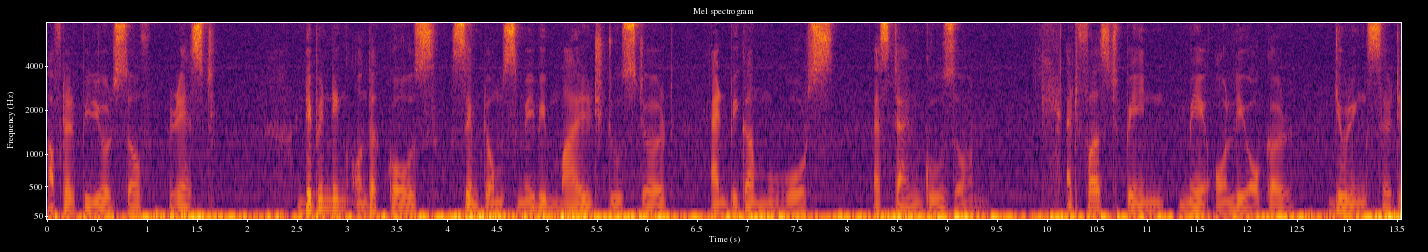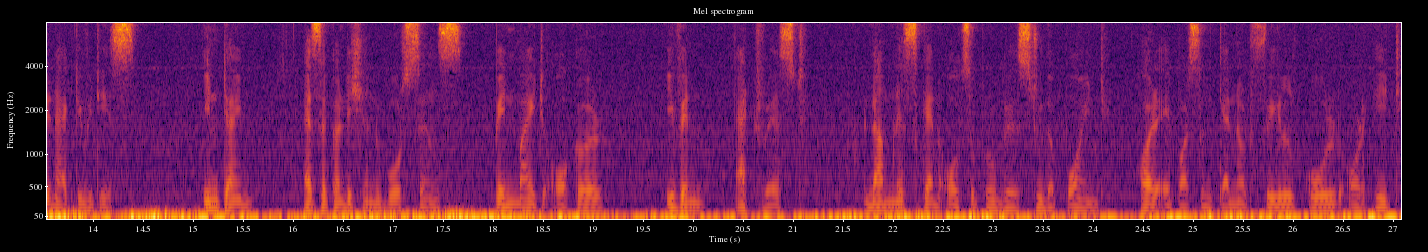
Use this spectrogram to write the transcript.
after periods of rest. Depending on the cause, symptoms may be mild to start and become worse as time goes on. At first, pain may only occur during certain activities. In time, as the condition worsens, pain might occur even at rest. Numbness can also progress to the point where a person cannot feel cold or heat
